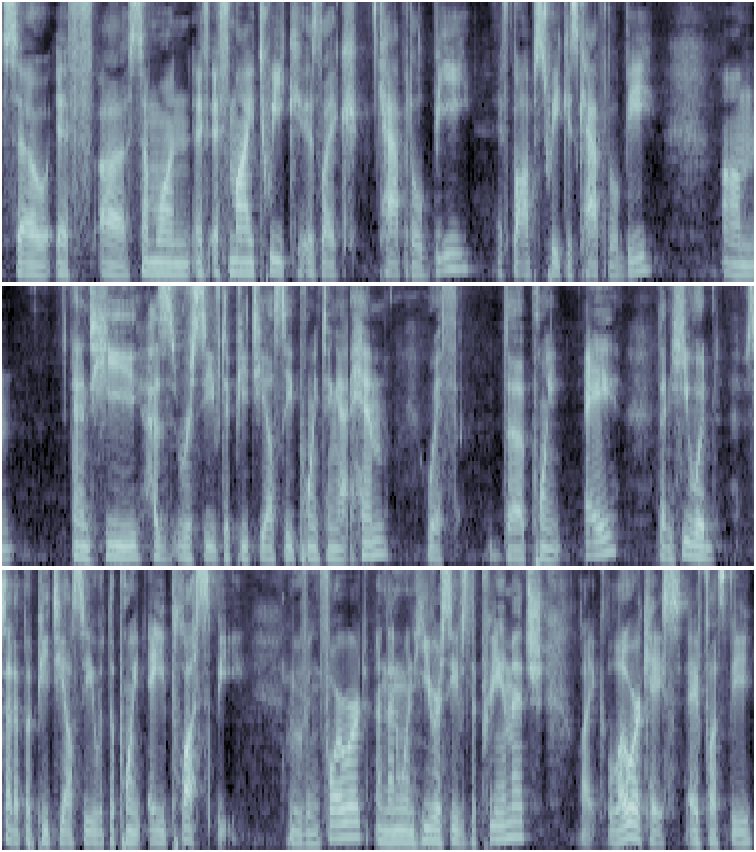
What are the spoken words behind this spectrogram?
So if uh, someone, if, if my tweak is like capital B, if Bob's tweak is capital B, um, and he has received a PTLC pointing at him with the point A, then he would set up a PTLC with the point A plus B moving forward. And then when he receives the preimage, like lowercase a plus b,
